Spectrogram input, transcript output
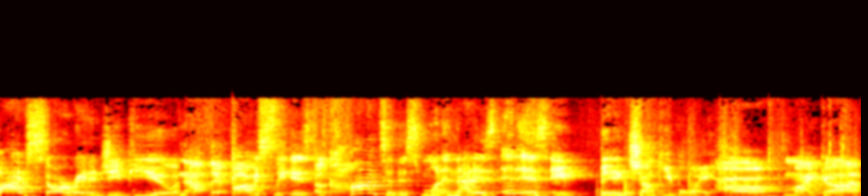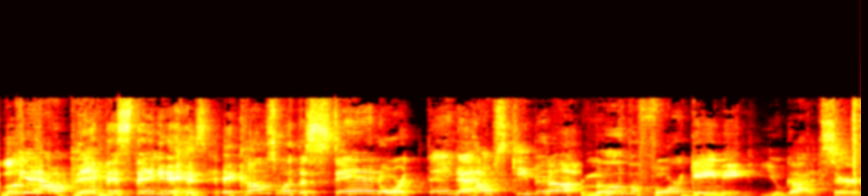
five star rated GPU. Now there obviously is a con to this one and that is it is a big chunky boy. Oh my god. Look at how big this thing is. It comes with a stand or thing that helps keep it up. Remove before gaming. You got it, sir.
